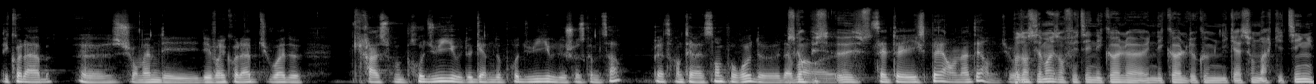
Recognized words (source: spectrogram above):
des collabs, euh, sur même des, des vrais collabs, tu vois, de création de produits ou de gamme de produits ou de choses comme ça, peut être intéressant pour eux d'avoir euh, cet expert en interne, tu vois. potentiellement, ils ont fait une école, euh, une école de communication, de marketing.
